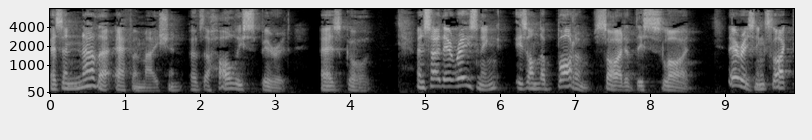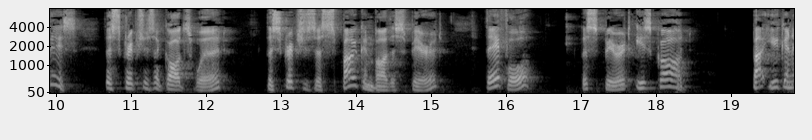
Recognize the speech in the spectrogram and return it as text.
as another affirmation of the Holy Spirit as God. And so their reasoning is on the bottom side of this slide. Their reasoning's like this the scriptures are God's word, the scriptures are spoken by the Spirit, therefore, the Spirit is God. But you can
